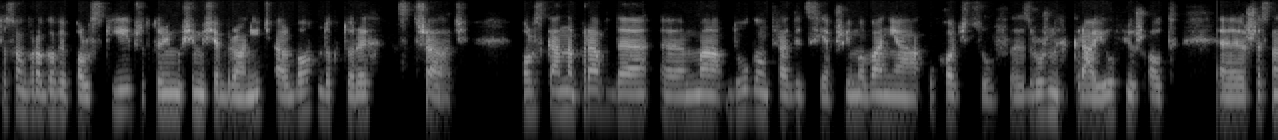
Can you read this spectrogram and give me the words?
to są wrogowie Polski, przed którymi musimy się bronić albo do których strzelać. Polska naprawdę e, ma długą tradycję przyjmowania uchodźców z różnych krajów już od XVI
